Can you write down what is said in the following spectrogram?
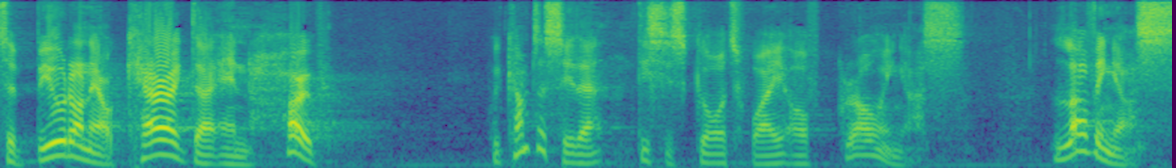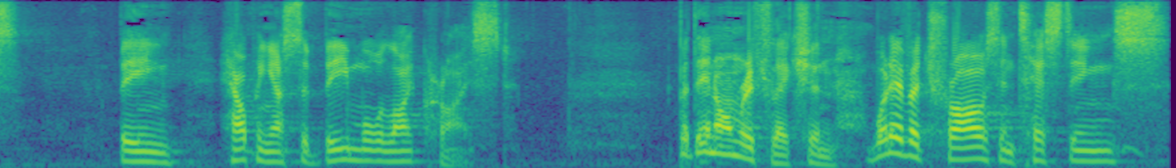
to build on our character and hope, we come to see that this is God's way of growing us, loving us, being helping us to be more like Christ. But then, on reflection, whatever trials and testings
